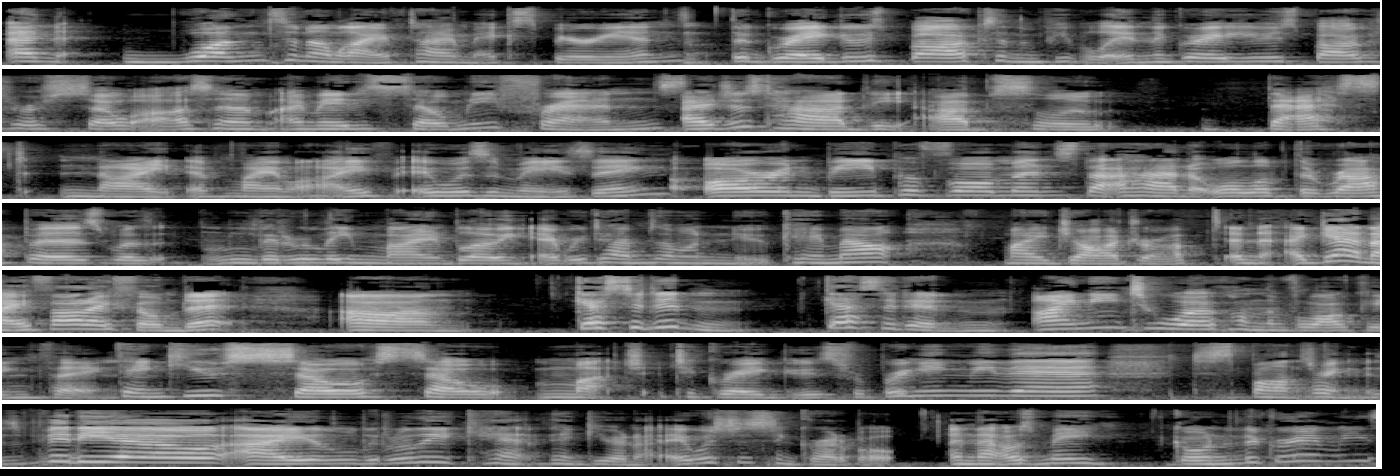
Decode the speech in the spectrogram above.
an once in a lifetime experience. The Grey Goose box and the people in the Grey Goose box were so awesome. I made so many friends. I just had the absolute best night of my life. It was amazing. R&B performance that had all of the rappers was literally mind-blowing. Every time someone new came out, my jaw dropped. And again, I thought I filmed it. Um guess it didn't. Guess I didn't. I need to work on the vlogging thing. Thank you so, so much to Grey Goose for bringing me there, to sponsoring this video. I literally can't thank you enough. It was just incredible. And that was me going to the Grammys.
